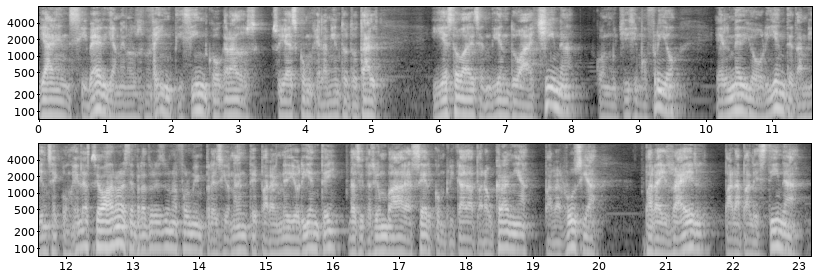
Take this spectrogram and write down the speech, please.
Ya en Siberia, menos 25 grados. Eso ya es congelamiento total. Y esto va descendiendo a China con muchísimo frío. El Medio Oriente también se congela. Se bajaron las temperaturas de una forma impresionante para el Medio Oriente. La situación va a ser complicada para Ucrania, para Rusia, para Israel, para Palestina,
